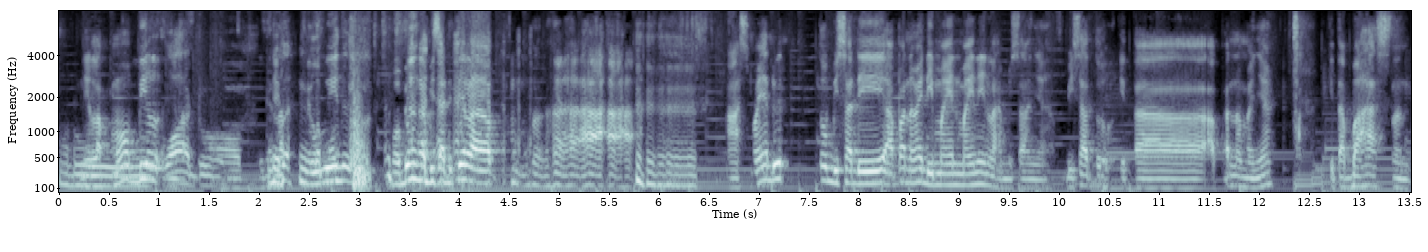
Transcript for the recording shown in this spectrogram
Waduh. nilap mobil. waduh nilap nilap duit, mobil mobil nggak bisa ditilap. nah, semuanya duit tuh bisa di apa namanya dimain-mainin lah misalnya. Bisa tuh kita apa namanya kita bahas nanti.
